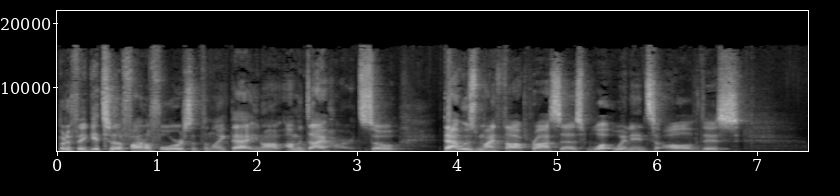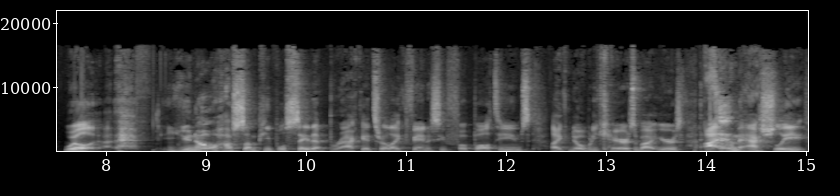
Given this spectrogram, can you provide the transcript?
but if they get to the Final Four or something like that, you know, I'm, I'm a diehard. So that was my thought process, what went into all of this. Well, you know how some people say that brackets are like fantasy football teams, like nobody cares about yours? I am actually,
